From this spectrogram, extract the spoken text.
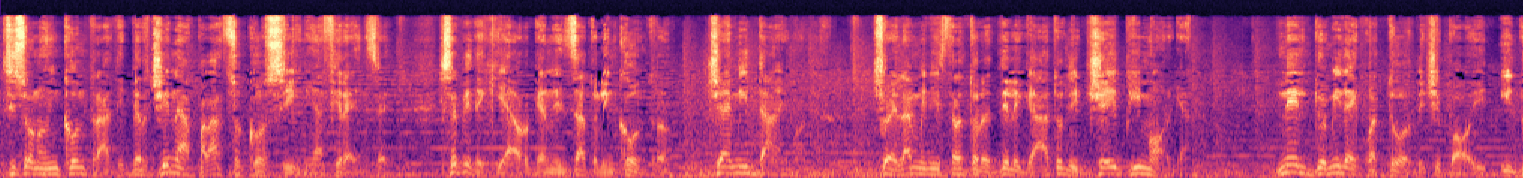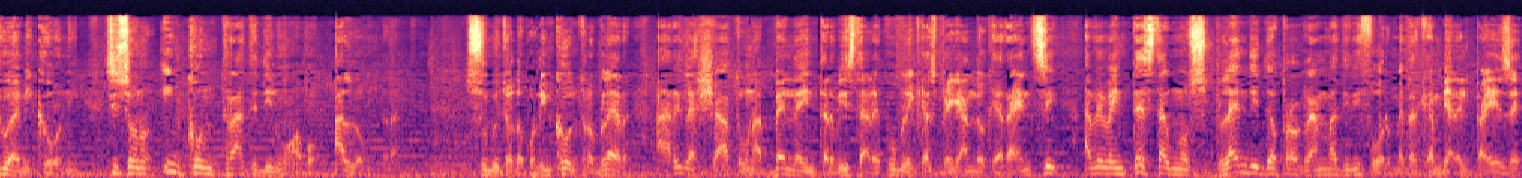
si sono incontrati per cena a Palazzo Corsini a Firenze. Sapete chi ha organizzato l'incontro? Jamie Dimon, cioè l'amministratore delegato di JP Morgan. Nel 2014 poi i due amiconi si sono incontrati di nuovo a Londra. Subito dopo l'incontro Blair ha rilasciato una bella intervista a Repubblica spiegando che Renzi aveva in testa uno splendido programma di riforme per cambiare il paese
